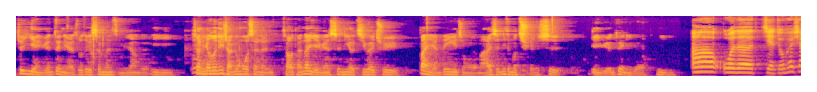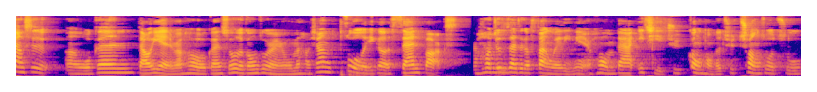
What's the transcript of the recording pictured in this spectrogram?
就演员对你来说，这个身份是什么样的意义？像你刚说你喜欢跟陌生人交谈，那演员是你有机会去。扮演另一种人吗？还是你怎么诠释演员对你的意义？啊，我的解读会像是，嗯、呃，我跟导演，然后我跟所有的工作人员，我们好像做了一个 sandbox，然后就是在这个范围里面，然后我们大家一起去共同的去创作出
